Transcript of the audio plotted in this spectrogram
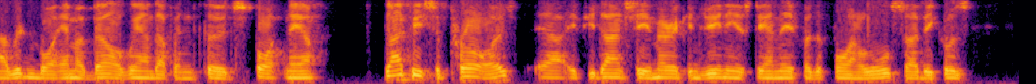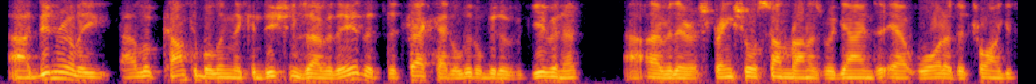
uh, ridden by Emma Bell, wound up in third spot. Now, don't be surprised uh, if you don't see American Genius down there for the final also because uh, didn't really uh, look comfortable in the conditions over there. The, the track had a little bit of a give in it uh, over there at Springsure. Some runners were going to out wider to try and get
